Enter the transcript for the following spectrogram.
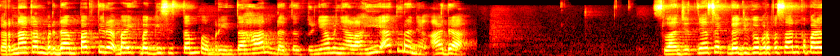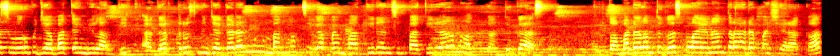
karena akan berdampak tidak baik bagi sistem pemerintahan dan tentunya menyalahi aturan yang ada. Selanjutnya, Sekda juga berpesan kepada seluruh pejabat yang dilantik agar terus menjaga dan mengembangkan sikap empati dan simpati dalam melakukan tugas, terutama dalam tugas pelayanan terhadap masyarakat,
